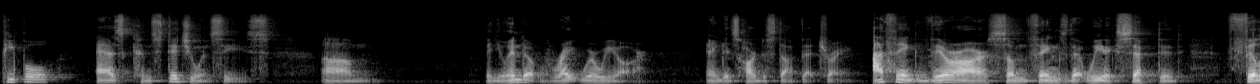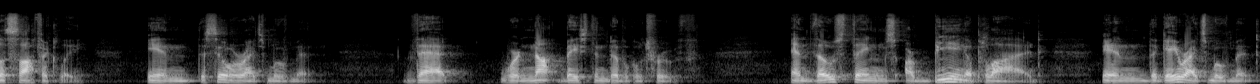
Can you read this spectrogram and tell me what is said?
people as constituencies, um, then you end up right where we are. And it's hard to stop that train. I think there are some things that we accepted philosophically in the civil rights movement that were not based in biblical truth. And those things are being applied in the gay rights movement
